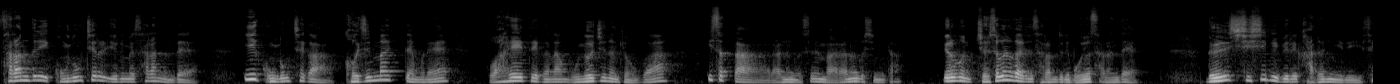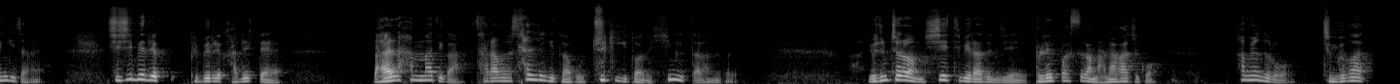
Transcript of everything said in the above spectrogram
사람들이 공동체를 이루며 살았는데 이 공동체가 거짓말 때문에 와해되거나 무너지는 경우가 있었다라는 것을 말하는 것입니다. 여러분 죄성을 가진 사람들이 모여 사는데 늘 시시비비를 가르는 일이 생기잖아요. 시시비비를 가릴 때 말 한마디가 사람을 살리기도 하고 죽이기도 하는 힘이 있다는 거예요. 요즘처럼 CCTV라든지 블랙박스가 많아가지고 화면으로 증거가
